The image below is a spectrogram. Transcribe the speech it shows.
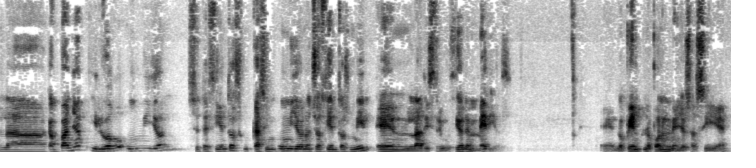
la campaña y luego un millón setecientos, casi un millón ochocientos mil en la distribución en medios. Eh, lo, lo, ponen ellos así, ¿eh?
